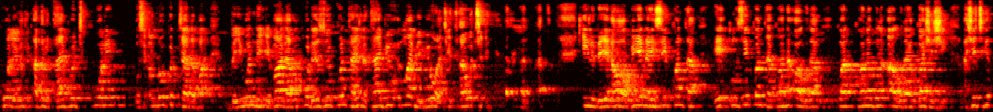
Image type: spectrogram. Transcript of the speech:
ko lailatul qadr ta biyo ci ko wani wasu ɗan lokuta da ba bai yi wannan ibada ba ko da ya zo kwanta yalla ta biyo in ma mai biyowa ce ta wuce. Kila da ya awa biyu yana yi sai kwanta ya kuma sai kwanta kwana awa guda kwana guda awa guda ya kwashe shi. Ashe cikin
